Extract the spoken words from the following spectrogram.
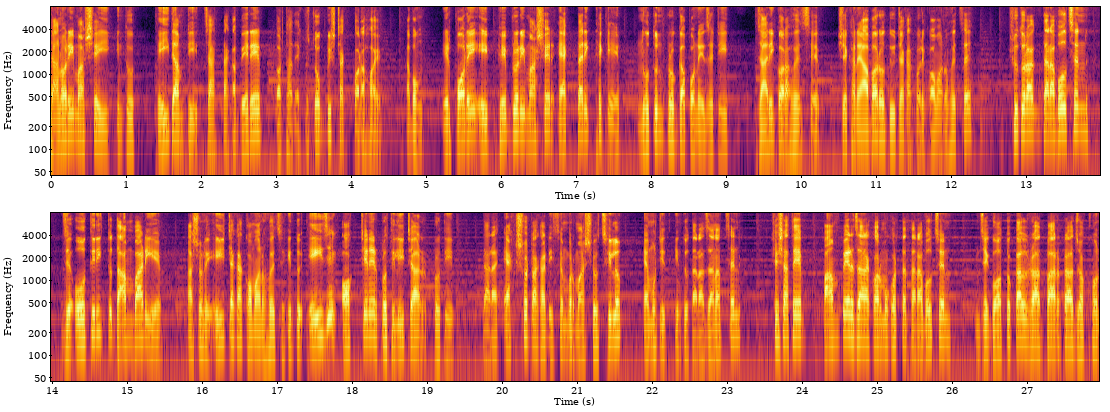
জানুয়ারি মাসেই কিন্তু এই দামটি চার টাকা বেড়ে অর্থাৎ একশো চব্বিশ টাকা করা হয় এবং এরপরে এই ফেব্রুয়ারি মাসের এক তারিখ থেকে নতুন প্রজ্ঞাপনে যেটি জারি করা হয়েছে, সেখানে আবারও দুই টাকা করে কমানো হয়েছে। সুতরাং তারা বলছেন যে, অতিরিক্ত দাম বাড়িয়ে আসলে এই টাকা কমানো হয়েছে। কিন্তু এই যে অকটেনের প্রতি লিটার প্রতি তারা একশো টাকা ডিসেম্বর মাসেও ছিল, এমনটি কিন্তু তারা জানাচ্ছেন। সে সাথে পাম্পের যারা কর্মকর্তা তারা বলছেন যে গতকাল রাত বারোটা যখন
